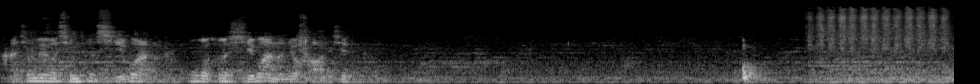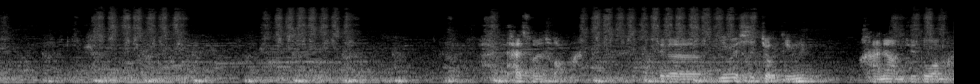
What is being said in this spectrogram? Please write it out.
还是没有形成习惯。如果说习惯了就好一些。太酸爽了，这个因为是酒精含量居多嘛，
